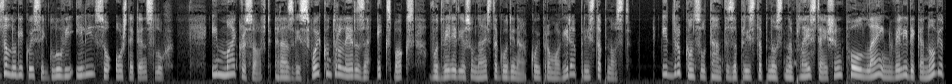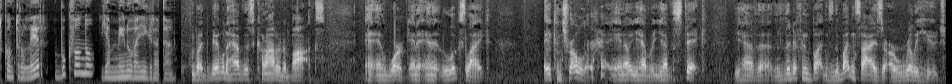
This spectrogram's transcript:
за луѓе кои се глуви или со оштетен слух. И Microsoft разви свој контролер за Xbox во 2018 година, кој промовира пристапност. И друг консултант за пристапност на PlayStation, Пол Лейн, вели дека новиот контролер буквално ја менува играта. But to be able to have this come out of the box and, and work, and it, and it looks like a controller. You know, you have you have the stick, you have the the different buttons. The button sizes are really huge.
